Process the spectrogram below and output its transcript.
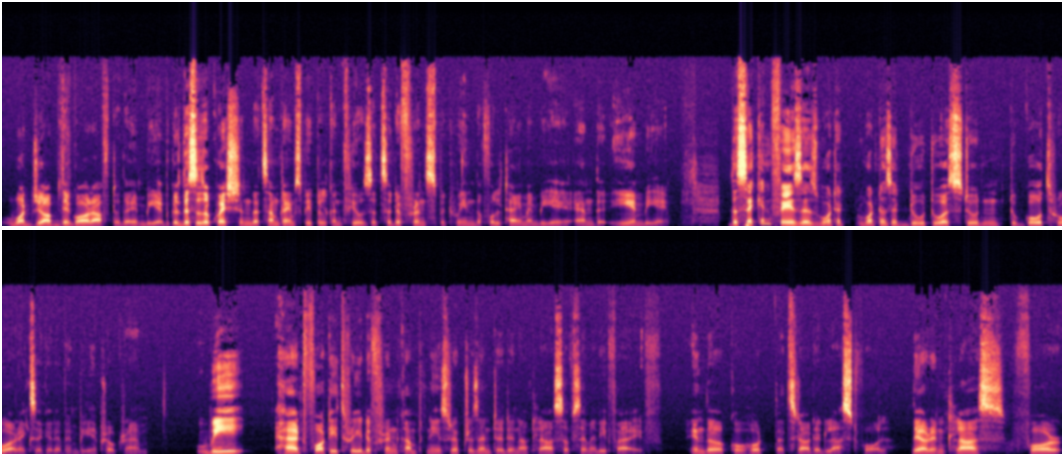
what job they got after the MBA because this is a question that sometimes people confuse. It's a difference between the full time MBA and the EMBA. The second phase is what, it, what does it do to a student to go through our executive MBA program? We had 43 different companies represented in our class of 75 in the cohort that started last fall. They are in class for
